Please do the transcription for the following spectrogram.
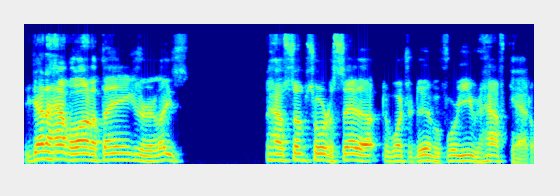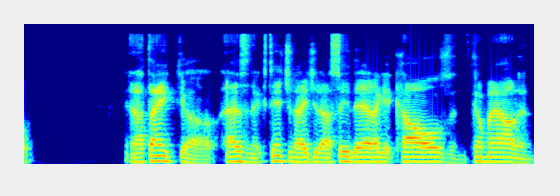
you got to have a lot of things, or at least have some sort of setup to what you're doing before you even have cattle. And I think uh, as an extension agent, I see that I get calls and come out and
